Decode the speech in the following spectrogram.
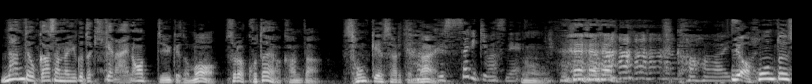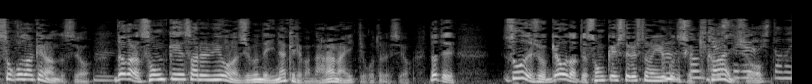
なんでお母さんの言うこと聞けないのって言うけども、それは答えは簡単。尊敬されてないぐっ。さりきますね。うん。かわいそう。いや、本当にそこだけなんですよ。だから尊敬されるような自分でいなければならないっていうことですよ。だって、そうでしょギャオだって尊敬してる人の言うことしか聞かないでしょ、うん尊敬してる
